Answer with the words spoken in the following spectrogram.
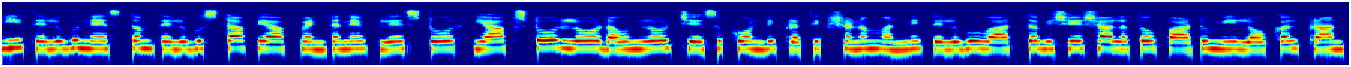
మీ తెలుగు నేస్తం తెలుగు స్టాప్ యాప్ వెంటనే ప్లే స్టోర్ యాప్ స్టోర్లో డౌన్లోడ్ చేసుకోండి. ప్రతిక్షణం అన్ని తెలుగు వార్త విశేషాలతో పాటు మీ లోకల్ ప్రాంత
